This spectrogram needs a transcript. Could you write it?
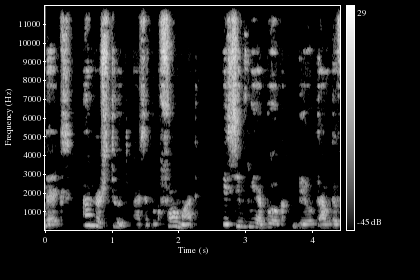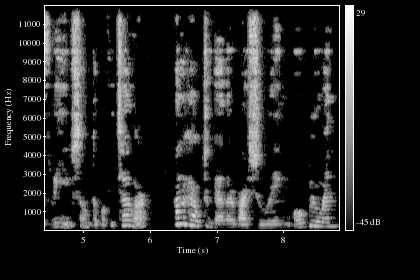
Codex, understood as a book format, is simply a book built out of leaves on top of each other and held together by sewing or gluing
